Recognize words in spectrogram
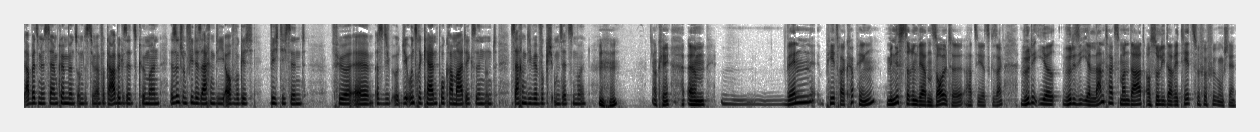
Arbeitsministerium können wir uns um das Thema Vergabegesetz kümmern. Da sind schon viele Sachen, die auch wirklich wichtig sind für, äh, also die, die unsere Kernprogrammatik sind und Sachen, die wir wirklich umsetzen wollen. Okay. Ähm, wenn Petra Köpping Ministerin werden sollte, hat sie jetzt gesagt, würde ihr, würde sie ihr Landtagsmandat aus Solidarität zur Verfügung stellen.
